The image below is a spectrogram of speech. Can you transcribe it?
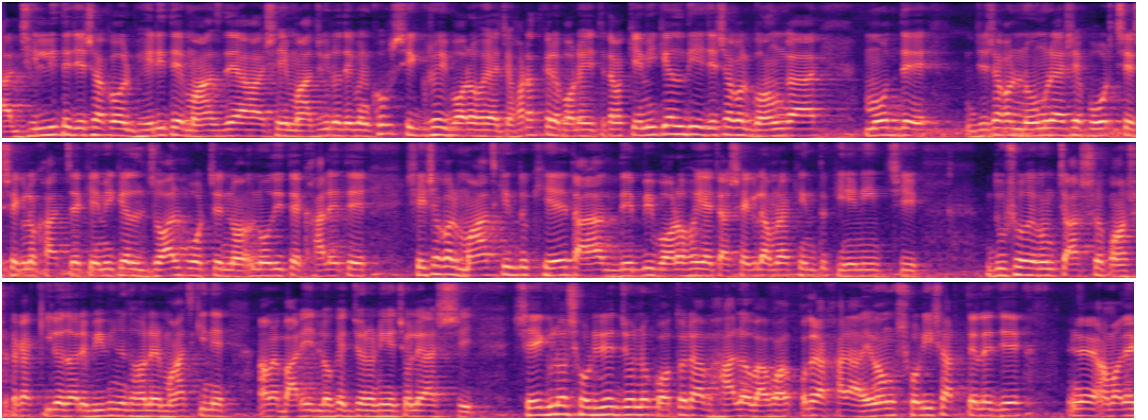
আর ঝিল্লিতে যে সকল ভেরিতে মাছ দেওয়া হয়, সেই মাছগুলো দেখবেন খুব শীঘ্রই বড় হয়ে যাচ্ছে, হঠাৎ করে বড় হয়ে যাচ্ছে। তারপর কেমিক্যাল দিয়ে যে সকল গঙ্গার মধ্যে যে সকল নোংরা এসে পড়ছে, সেগুলো খাচ্ছে, কেমিক্যাল জল পড়ছে নদীতে, খালেতে, সেই সকল মাছ কিন্তু খেয়ে তারা দেব্যি বড় হয়ে যাচ্ছে, আর সেগুলো আমরা কিন্তু কিনে নিচ্ছি। দুশো এবং চারশো, পাঁচশো টাকা কিলো দরে বিভিন্ন ধরনের মাছ কিনে আমরা বাড়ির লোকের জন্য নিয়ে চলে আসছি। সেইগুলো শরীরের জন্য কতটা ভালো বা কতটা খারাপ এবং সরিষার তেলে যে আমাদের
